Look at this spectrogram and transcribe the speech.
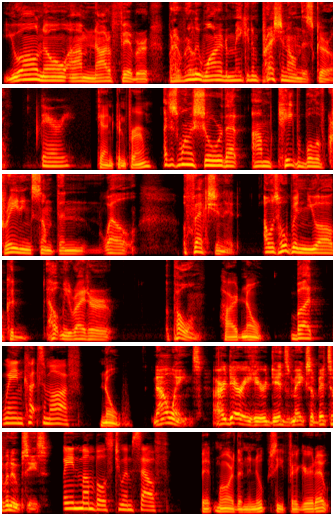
you all know I'm not a fibber, but I really wanted to make an impression on this girl. Dary. Can confirm. I just want to show her that I'm capable of creating something, well, affectionate. I was hoping you all could help me write her a poem. Hard no. But Wayne cuts him off. No. Now, Waynes, our Dary here dids makes a bits of an oopsies, Wayne mumbles to himself. Bit more than an oopsie, figure it out.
